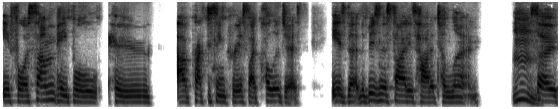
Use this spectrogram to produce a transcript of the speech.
if for some people who are practicing career psychologists is that the business side is harder to learn. Mm. So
